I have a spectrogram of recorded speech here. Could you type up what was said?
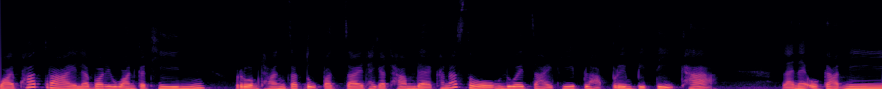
วายผ้าไตรและบริวารกฐิน รวมทั้งจตุปัจจัยทยธรรมแด่คณะสงฆ์ด้วยใจที่ปราบปลื้มปิติค่ะ และในโอกาสนี้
